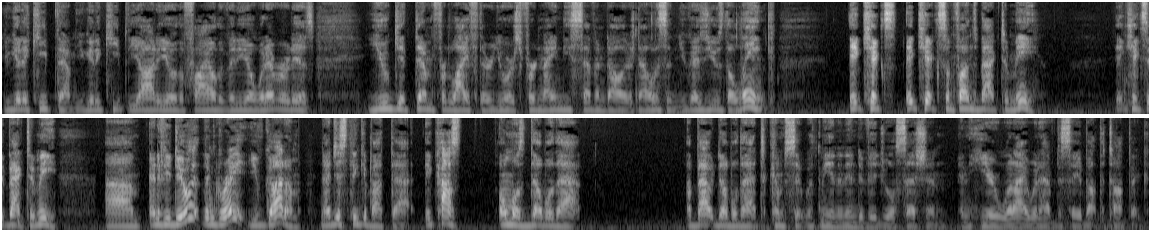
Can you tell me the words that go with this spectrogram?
You get to keep them. You get to keep the audio, the file, the video, whatever it is. You get them for life. They're yours for $97. Now listen, you guys use the link. It kicks it kicks some funds back to me. It kicks it back to me. Um, and if you do it, then great, you've got them. Now just think about that. It costs almost double that, about double that to come sit with me in an individual session and hear what I would have to say about the topic,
